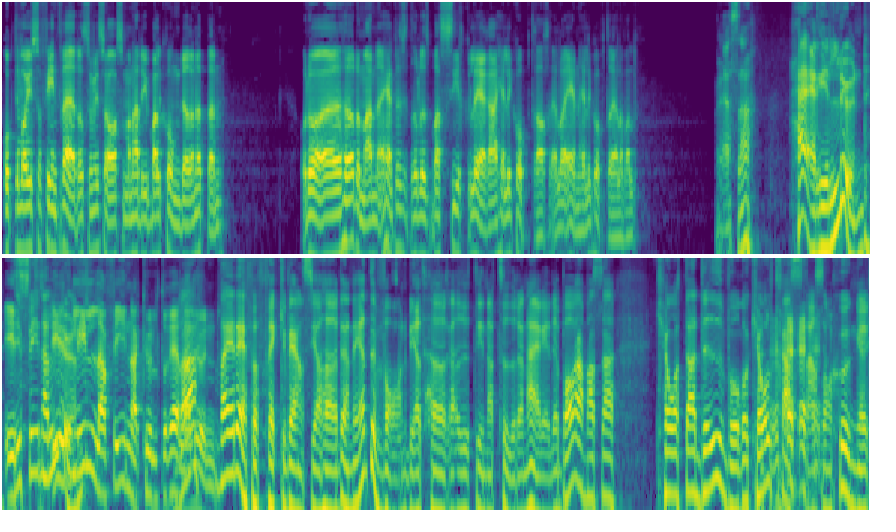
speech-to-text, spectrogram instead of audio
och det var ju så fint väder som vi sa, så man hade ju balkongdörren öppen. Och då eh, hörde man helt plötsligt hur det bara cirkulerar helikoptrar, eller en helikopter i alla fall. Alltså. Här i Lund? I, fina I Lund? lilla fina kulturella Va? Lund. Vad är det för frekvens jag hör? Den är jag inte van vid att höra ute i naturen. Här är det bara massa kåta duvor och koltrastar som sjunger.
